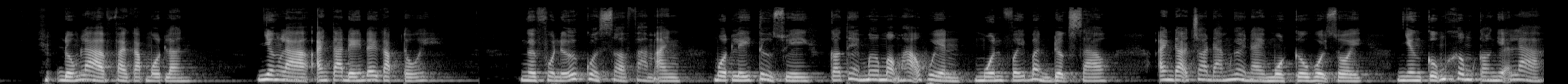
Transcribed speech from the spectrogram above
Đúng là phải gặp một lần. Nhưng là anh ta đến đây gặp tôi. Người phụ nữ của sở phàm anh, một lý tử duy có thể mơ mộng hão huyền muốn với bẩn được sao? Anh đã cho đám người này một cơ hội rồi, nhưng cũng không có nghĩa là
